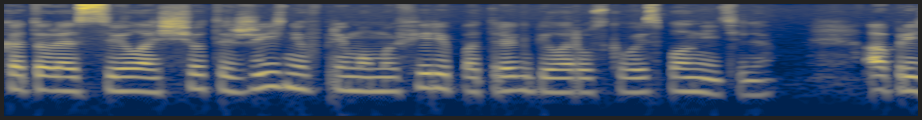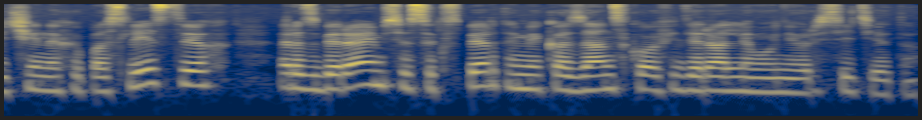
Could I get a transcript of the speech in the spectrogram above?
которая свела счеты с жизнью в прямом эфире по трек белорусского исполнителя. О причинах и последствиях разбираемся с экспертами Казанского федерального университета.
